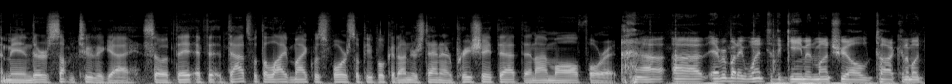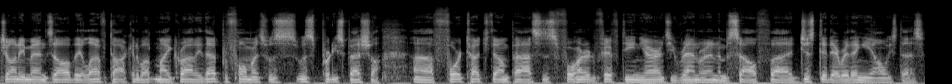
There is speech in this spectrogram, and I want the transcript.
I mean, there's something to the guy. So if they if that's what the live mic was for, so people could understand and appreciate that, then I'm all for it. Uh, uh, everybody went to the game in Montreal talking about Johnny Manziel. They left talking about Mike Reilly. That performance was was pretty special. Uh, four touchdown passes, 415 yards. He ran around himself. Uh, just did everything he always does.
